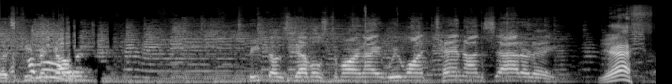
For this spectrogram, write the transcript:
Let's keep it Hello. going. Beat those Devils tomorrow night. We want 10 on Saturday. Yes.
